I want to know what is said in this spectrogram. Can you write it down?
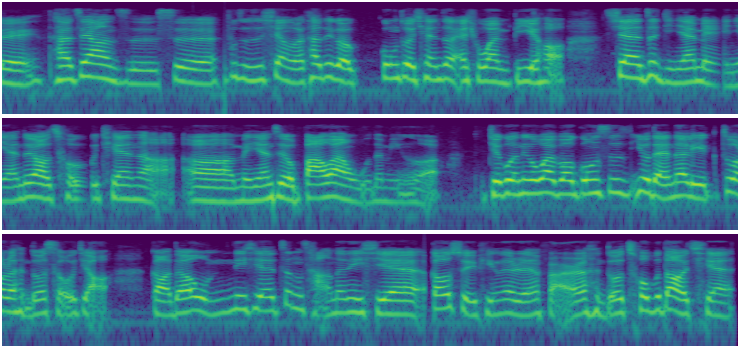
对他这样子是不只是限额，他这个工作签证 H1B 哈，现在这几年每年都要抽签呢，呃，每年只有八万五的名额，结果那个外包公司又在那里做了很多手脚，搞得我们那些正常的那些高水平的人反而很多抽不到签，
